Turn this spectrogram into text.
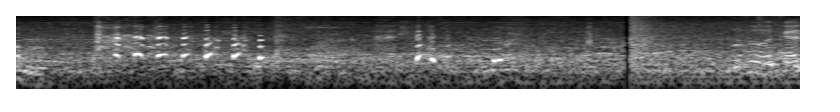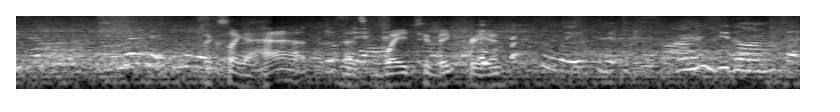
What the hell's your problem? Does it look good? Looks like a hat. That's way too big for you. I'm gonna do the one with the.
